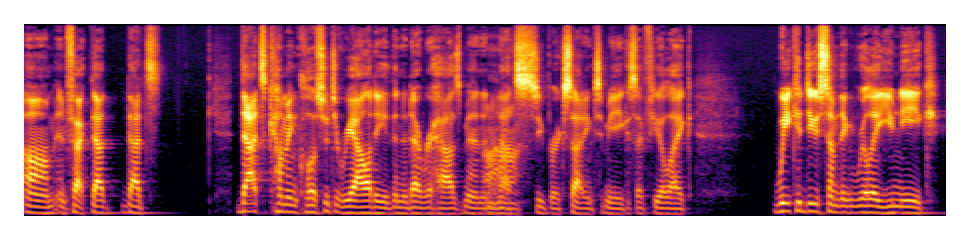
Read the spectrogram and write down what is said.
Um, in fact, that that's that's coming closer to reality than it ever has been, and Uh-huh. that's super exciting to me because I feel like we could do something really unique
